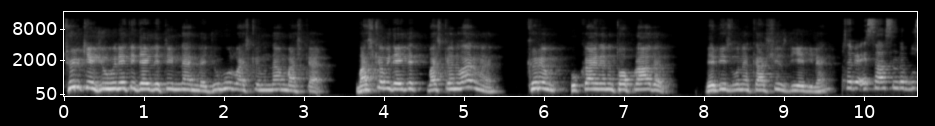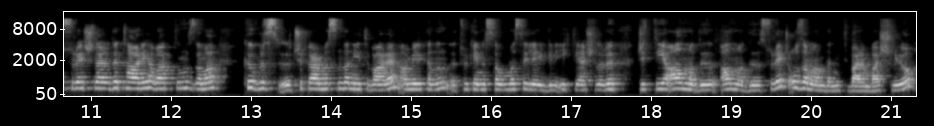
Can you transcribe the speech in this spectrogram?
Türkiye Cumhuriyeti Devleti'nden ve Cumhurbaşkanı'ndan başka başka bir devlet başkanı var mı? Kırım Ukrayna'nın toprağıdır ve biz buna karşıyız diyebilen. Tabii esasında bu süreçlerde tarihe baktığımız zaman Kıbrıs e, çıkarmasından itibaren Amerika'nın e, Türkiye'nin savunması ile ilgili ihtiyaçları ciddiye almadığı almadığı süreç o zamandan itibaren başlıyor.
